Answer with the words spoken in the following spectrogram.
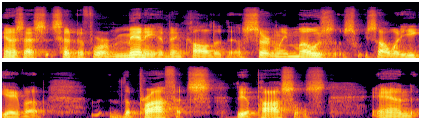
And as I said before, many have been called to this. Certainly Moses, we saw what he gave up, the prophets, the apostles. And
